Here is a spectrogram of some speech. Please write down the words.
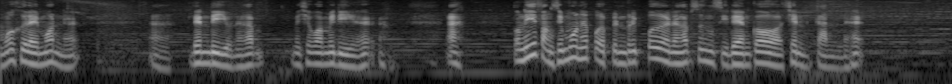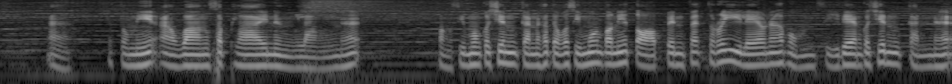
ำๆก็คือไดมอนด์นะอ่าเล่นดีอยู่นะครับ ไม่ใช่ว่าไม่ดีนะฮะอะตรงนี้ฝั่งซิโมนนะเปิดเป็นริปเปอร์นะครับ ซึ่งสีแดงก็เช่นกันนะฮะอ่าตรงนี้อ่าวางสป라이หนึ่งหลังนะฮะฝั่งสีม่วงก็เช่นกันนะครับ แต่ว่าสีม่วงตอนนี้ต่อเป็นแฟคทอรี่แล้วนะครับผมสีแดงก็เช่นกันนะฮะ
